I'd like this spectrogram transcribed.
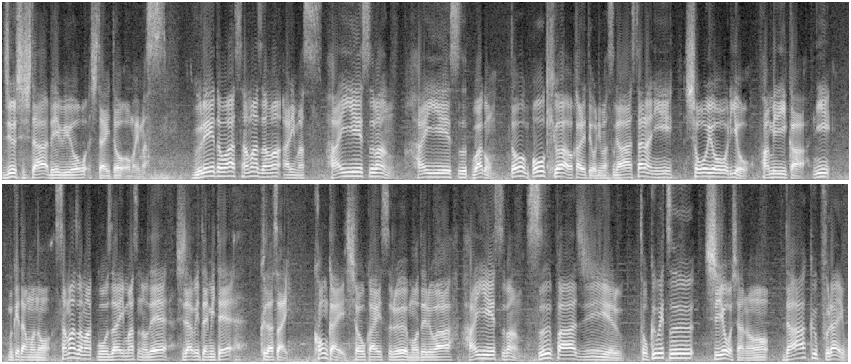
重視したレビューをしたいと思います。グレードは様々あります。ハイエース1ハイエースワゴンと大きくは分かれておりますがさらに商用利用ファミリーカーに向けたもの様々ございますので調べてみてください。今回紹介するモデルはハイエース版スーパー GL 特別仕様車のダークプライム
